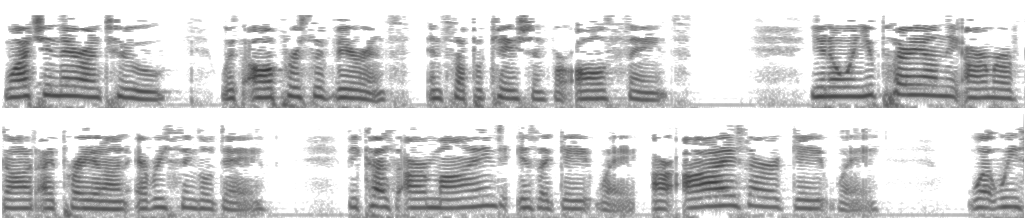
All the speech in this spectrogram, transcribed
watching thereunto with all perseverance and supplication for all saints. You know, when you pray on the armor of God, I pray it on every single day because our mind is a gateway. Our eyes are a gateway what we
